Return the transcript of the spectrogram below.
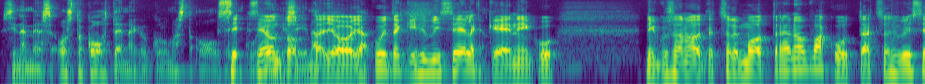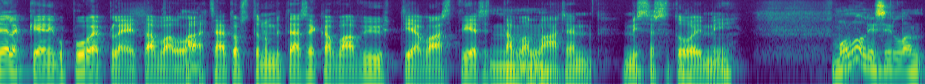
siinä mielessä ostokohteen näkökulmasta oltiin. Se, se on totta, siinä. joo, ja, ja kuitenkin hyvin selkeä niin kuin, niin kuin sanoit, että se oli moottoriajon vakuutta, että se on hyvin selkeä niin kuin pureplay tavallaan, että sä et ostanut mitään sekavaa vyyhtiä, vaan sä tiesit mm. tavallaan sen, missä se toimii. Mulla oli silloin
